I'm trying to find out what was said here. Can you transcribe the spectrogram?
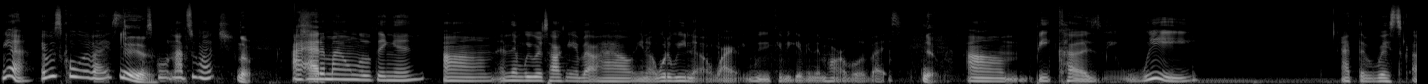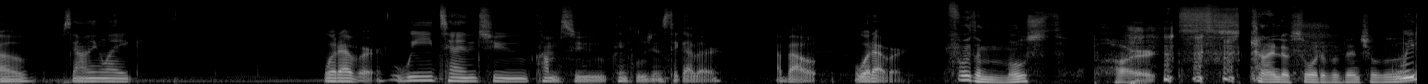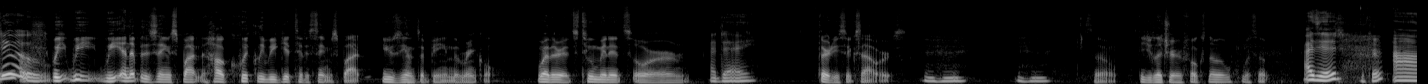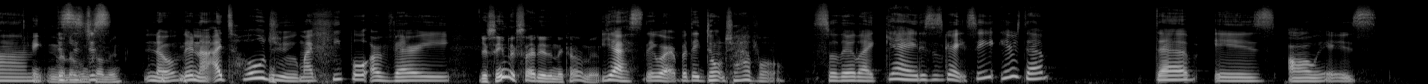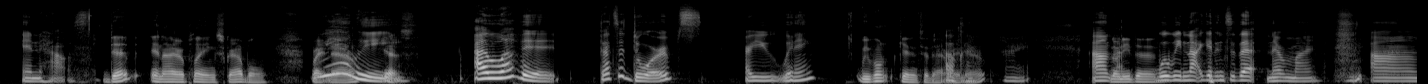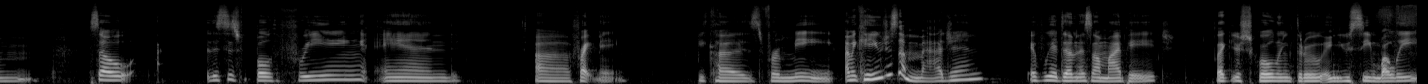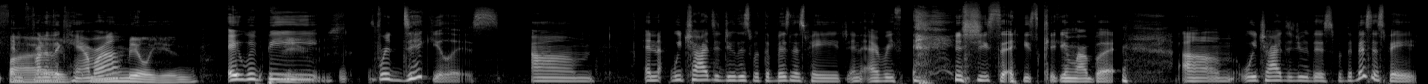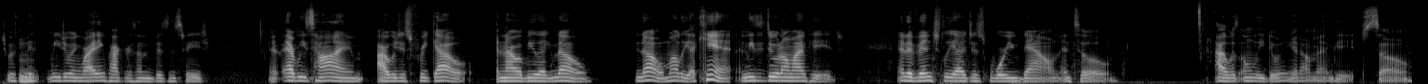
Yeah, it was cool advice. Yeah, it yeah. was cool. Not too much. No. I added my own little thing in, um, and then we were talking about how you know what do we know? Why we could be giving them horrible advice? Yeah. Um, because we, at the risk of sounding like whatever, we tend to come to conclusions together about whatever. For the most part, kind of, sort of, eventually. We do. We, we, we end up at the same spot. How quickly we get to the same spot usually ends up being the wrinkle, whether it's two minutes or A day. 36 hours. Mm-hmm. Mm-hmm. So, did you let your folks know what's up? I did. Okay. Um, Ain't none this of is them just coming. no, they're not. I told you, my people are very They seemed excited in the comments. yes, they were, but they don't travel, so they're like, "Yay, this is great." See, here's Deb. Deb is always in house. Deb and I are playing Scrabble right Really? now. Yes. I love it. That's adorbs. Are you winning? We won't get into that right Okay. now. All right. Um, No need to. Will we not get into that? Never mind. Um, so this is both freeing and uh, frightening because for me, I mean, can you just imagine if we had done this on my page? Like you're scrolling through and you see Mully in front of the camera, Million it would be views. ridiculous. Um, and we tried to do this with the business page, and everything. she said he's kicking my butt. Um, we tried to do this with the business page, with me, me doing writing practice on the business page, and every time I would just freak out, and I would be like, "No, no, Mully, I can't. I need to do it on my page." And eventually, I just wore you down until I was only doing it on my page. So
